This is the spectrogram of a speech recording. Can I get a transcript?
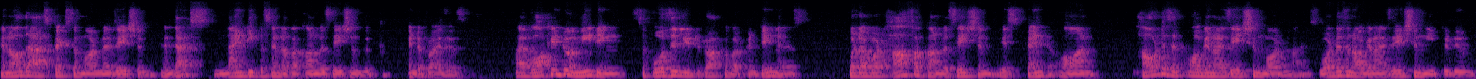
and all the aspects of modernization. And that's 90% of our conversations with enterprises. I walk into a meeting supposedly to talk about containers, but about half a conversation is spent on how does an organization modernize? What does an organization need to do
